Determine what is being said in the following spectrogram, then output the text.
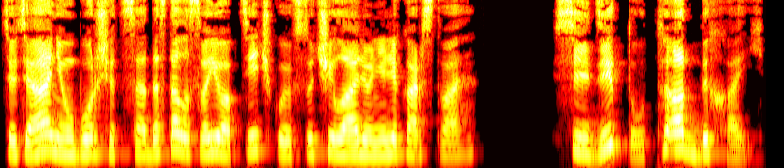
Тетя Аня, уборщица, достала свою аптечку и всучила Алене лекарства. «Сиди тут, отдыхай».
